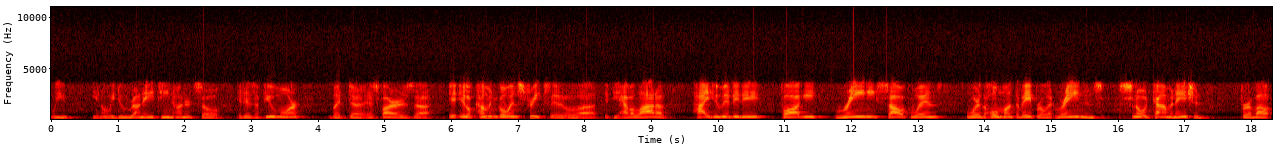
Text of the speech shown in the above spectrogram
we, you know, we do run eighteen hundred, so it is a few more, but, uh, as far as, uh, it, it'll come and go in streaks. It'll, uh, if you have a lot of high humidity, foggy, rainy south winds, where the whole month of April, it rained and snowed combination for about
